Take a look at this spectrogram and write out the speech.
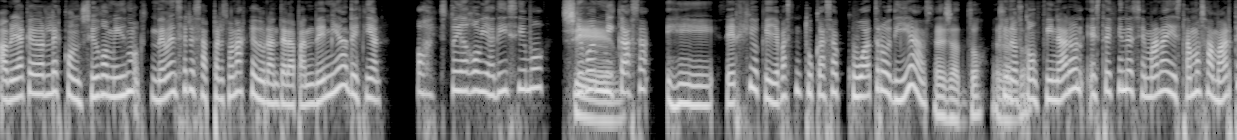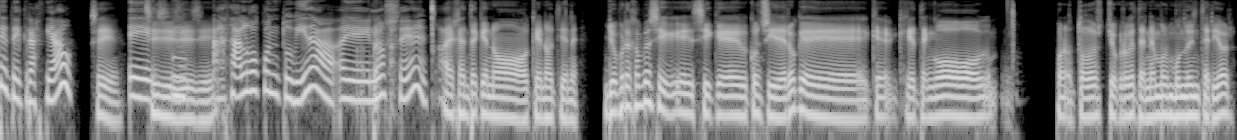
habría que verles consigo mismo. Deben ser esas personas que durante la pandemia decían, "Ay, estoy agobiadísimo, Sí, llevo en mi casa. Eh, Sergio, que llevas en tu casa cuatro días. Exacto. Que nos exacto. confinaron este fin de semana y estamos a martes, desgraciado. Sí, Eh, sí, sí, sí, mm, sí. Haz algo con tu vida, eh, no sé. Hay gente que no, que no tiene. Yo, por ejemplo, sí, que- sí que considero que, que- que tengo. Bueno, todos yo creo que tenemos mundo interior.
